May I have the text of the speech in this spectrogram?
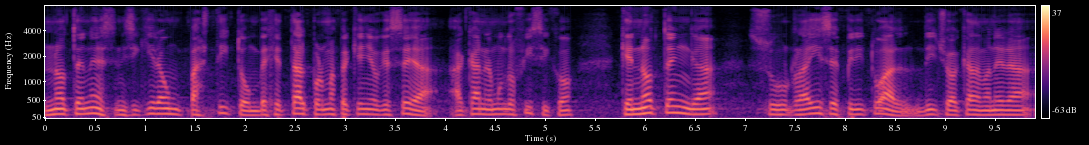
no tenés ni siquiera un pastito, un vegetal, por más pequeño que sea, acá en el mundo físico, que no tenga su raíz espiritual, dicho acá de manera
